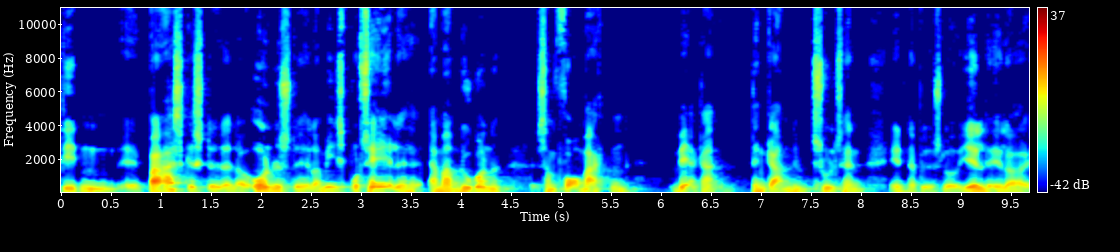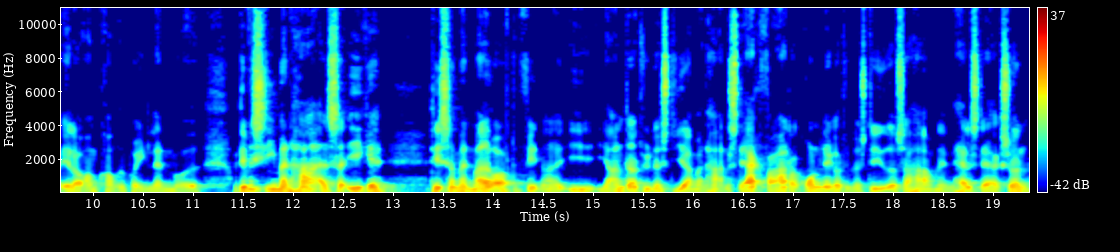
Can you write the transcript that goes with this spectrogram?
det er den øh, barskeste, eller ondeste, eller mest brutale af mamlukkerne, som får magten hver gang den gamle sultan enten er blevet slået ihjel eller, eller omkommet på en eller anden måde. Og det vil sige, at man har altså ikke det, som man meget ofte finder i, i andre dynastier, at man har en stærk far, der grundlægger dynastiet, og så har man en halvstærk søn,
